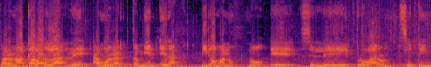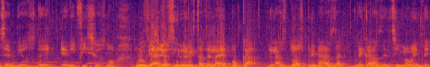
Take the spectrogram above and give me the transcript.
Para no acabarla de amolar, también era pirómano, ¿no? Eh, se le probaron siete incendios de edificios, ¿no? Los diarios y revistas de la época, las dos primeras da- décadas del siglo XX,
